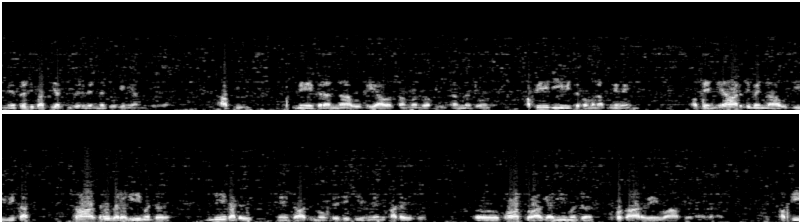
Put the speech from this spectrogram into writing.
මේ ප්‍රතිපත්තියක් ඉවර වෙන්නේ නැතුව ගෙනියන්න පුළුවන්. අපි මේ කරන්නා වූ ක්‍රියාව සම්බන්ධව හිතන්නට ඕන. අපේ ජීවිත පමණක් නෙමෙයි අපෙන් එහාට තිබෙනා වූ ජීවිතත් සාර්ථක කරගීමට මේ කටයුතු මේ ධාතුමෝක්ෂයේ දේශීය වෙන කටයුතු පවත්වා ගැනීමට උපකාර වේවා අපි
